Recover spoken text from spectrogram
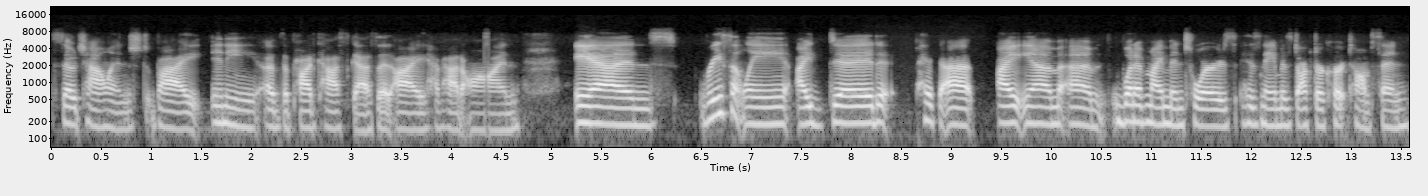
so challenged by any of the podcast guests that I have had on. And recently I did pick up, I am um, one of my mentors. His name is Dr. Curt Thompson.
